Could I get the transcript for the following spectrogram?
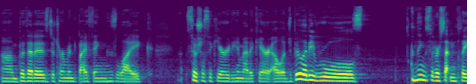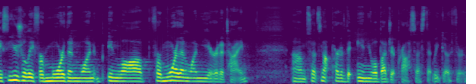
um, but that is determined by things like Social Security and Medicare eligibility rules, and things that are set in place usually for more than one, in law, for more than one year at a time. Um, So it's not part of the annual budget process that we go through.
